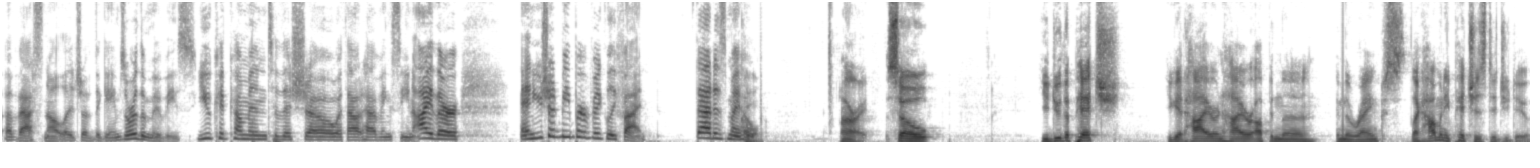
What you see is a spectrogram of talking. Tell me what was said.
a vast knowledge of the games or the movies. You could come into this show without having seen either, and you should be perfectly fine. That is my Cool. hope. All right. So you do the pitch, you get higher and higher up in the in the ranks. Like how many pitches did you do?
